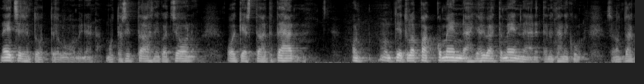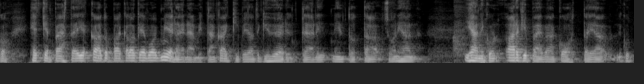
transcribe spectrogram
neitsellisen tuotteen luominen, mutta sitten taas, niin kuin, että se on oikeastaan, että tähän on, on tietyllä pakko mennä ja hyvä, että mennään, että nythän niin kuin sanotaanko hetken päästä ei kaatopaikalla oikein voi miedä enää mitään, kaikki pitää jotenkin hyödyntää, niin, niin tota, se on ihan, ihan niin kuin arkipäivää kohta ja niin kuin,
